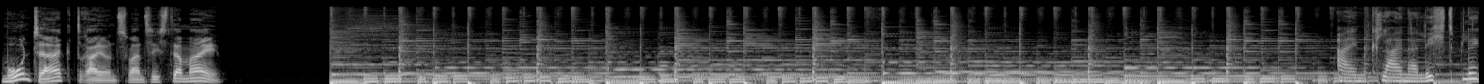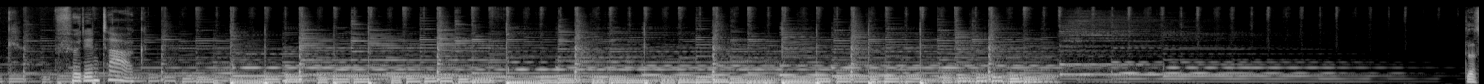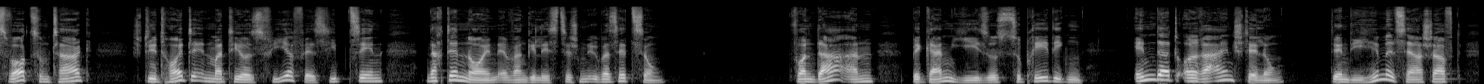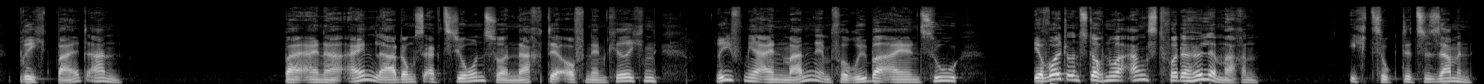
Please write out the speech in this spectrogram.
Montag, 23. Mai. Ein kleiner Lichtblick für den Tag. Das Wort zum Tag steht heute in Matthäus 4, Vers 17 nach der neuen evangelistischen Übersetzung. Von da an begann Jesus zu predigen, ändert eure Einstellung, denn die Himmelsherrschaft bricht bald an. Bei einer Einladungsaktion zur Nacht der offenen Kirchen rief mir ein Mann im Vorübereilen zu, Ihr wollt uns doch nur Angst vor der Hölle machen. Ich zuckte zusammen.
